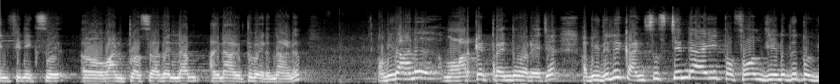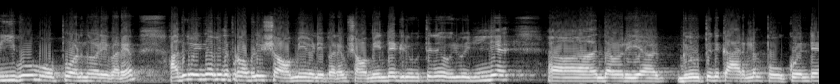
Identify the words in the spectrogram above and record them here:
ഇൻഫിനിക്സ് വൺ പ്ലസ് അതെല്ലാം അതിനകത്ത് വരുന്നതാണ്. അപ്പൊ ഇതാണ് മാർക്കറ്റ് ട്രെൻഡ് എന്ന് പറയുന്നത്. അപ്പൊ ഇതിൽ കൺസിസ്റ്റന്റ് ആയി പെർഫോം ചെയ്യുന്നത് ഇപ്പൊ വിവോയും ഓപ്പോ ആണെന്ന് വേണമെങ്കിൽ പറയാം. അത് കഴിഞ്ഞാൽ പിന്നെ പ്രോബ്ലി ഷോമി വേണമെങ്കിൽ പറയാം. ഷോമിന്റെ ഗ്രോത്തിന് ഒരു വലിയ എന്താ പറയുക ഗ്രോത്തിന് കാരണം പോക്കോന്റെ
